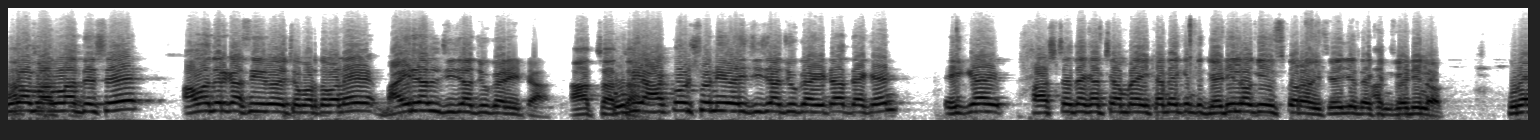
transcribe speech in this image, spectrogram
পুরো আচ্ছা, বাংলাদেশে আমাদের কাছেই রয়েছে বর্তমানে ভাইরাল জিজাজু গাড়িটা আচ্ছা খুবই আচ্ছা। আকর্ষণীয় এই জিজা জুগারিটা দেখেন এইখানে ফার্স্টে দেখাচ্ছি আমরা এখানে কিন্তু গেডি লক ইউজ করা হয়েছে। এই যে দেখেন আচ্ছা। গেডি লক পুরো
